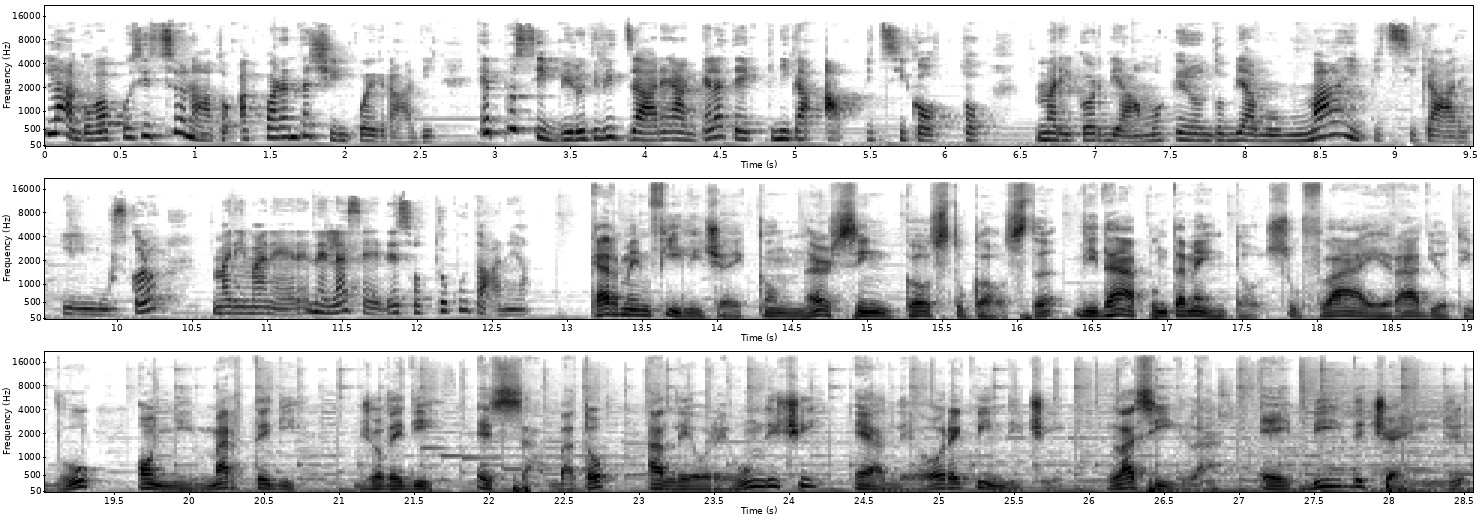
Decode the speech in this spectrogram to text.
L'ago va posizionato a 45 gradi. È possibile utilizzare anche la tecnica a pizzicotto, ma ricordiamo che non dobbiamo mai pizzicare il muscolo, ma rimanere nella sede sottocutanea. Carmen Filice con Nursing Coast to Coast vi dà appuntamento su Fly Radio TV ogni martedì, giovedì e sabato alle ore 11 e alle ore 15. La sigla è Be the Change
